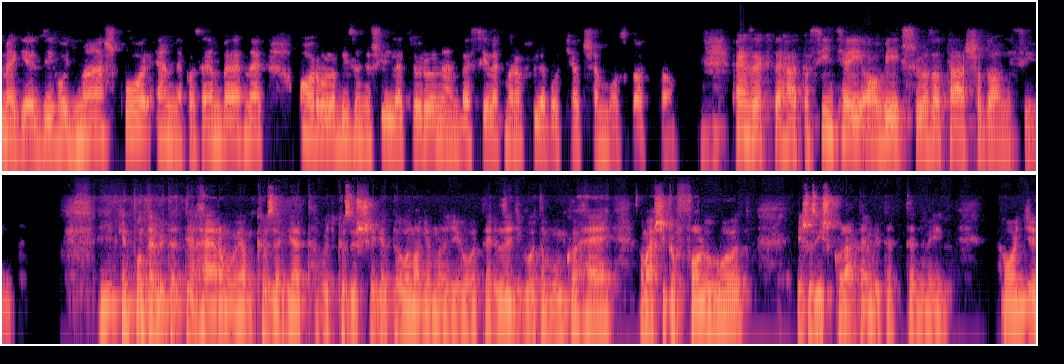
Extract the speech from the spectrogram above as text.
megjegyzi, hogy máskor ennek az embernek arról a bizonyos illetőről nem beszélek, mert a fülebotját sem mozgatta. Ezek tehát a szintjei, a végső az a társadalmi szint. Egyébként pont említettél három olyan közeget, vagy közösséget, ahol nagyon-nagyon jól terjed. Az egyik volt a munkahely, a másik a falu volt, és az iskolát említetted még hogy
